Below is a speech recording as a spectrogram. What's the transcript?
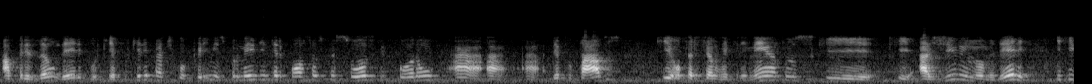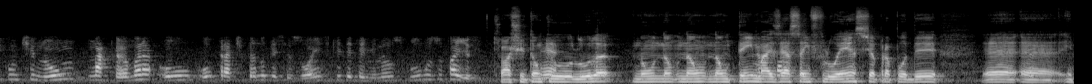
a prisão dele. Por quê? Porque ele praticou crimes por meio de interpostas pessoas que foram a, a, deputados que ofereceram requerimentos, que, que agiram em nome dele e que continuam na Câmara ou, ou praticando decisões que determinam os rumos do país. Você acha então é, que o Lula não, não, não, não tem mais posso... essa influência para poder. É,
